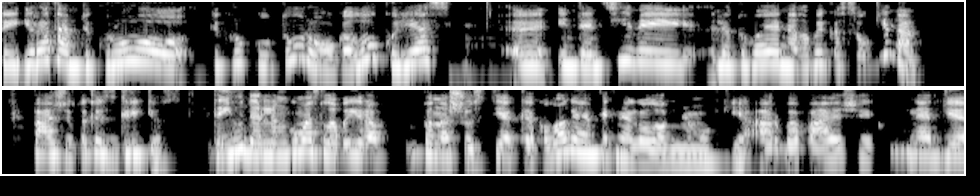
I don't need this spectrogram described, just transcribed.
Tai yra tam tikrų, tikrų kultūrų, augalų, kuries e, intensyviai Lietuvoje nelabai kas augina. Pavyzdžiui, tokius grikius tai jų derlingumas labai yra panašus tiek ekologiniam, tiek neekologiniam ūkyje. Arba, pavyzdžiui, netgi,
